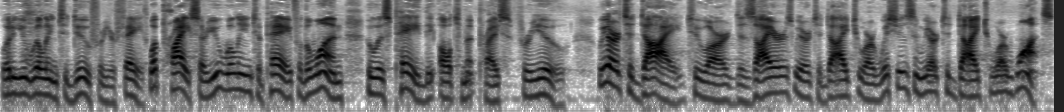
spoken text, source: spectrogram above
What are you willing to do for your faith? What price are you willing to pay for the one who has paid the ultimate price for you? We are to die to our desires, we are to die to our wishes, and we are to die to our wants.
